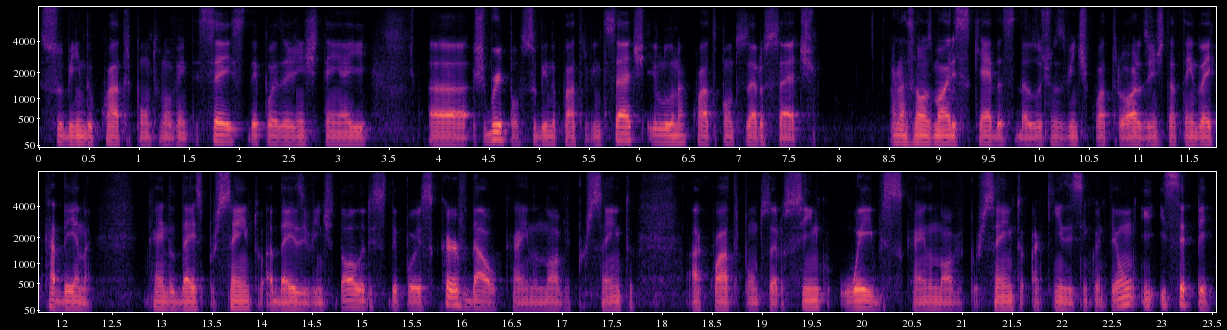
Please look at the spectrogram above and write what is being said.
subindo 4,96%, depois a gente tem aí Uh, Ripple subindo 4,27 e Luna 4,07. Em relação às maiores quedas das últimas 24 horas, a gente está tendo aí Cadena caindo 10% a 10,20 dólares, depois CurveDAO caindo 9% a 4,05, Waves caindo 9% a 15,51 e ICP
